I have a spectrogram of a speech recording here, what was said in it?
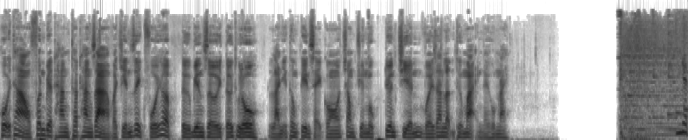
Hội thảo phân biệt hàng thật hàng giả và chiến dịch phối hợp từ biên giới tới thủ đô là những thông tin sẽ có trong chuyên mục tuyên chiến với gian lận thương mại ngày hôm nay. Nhật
